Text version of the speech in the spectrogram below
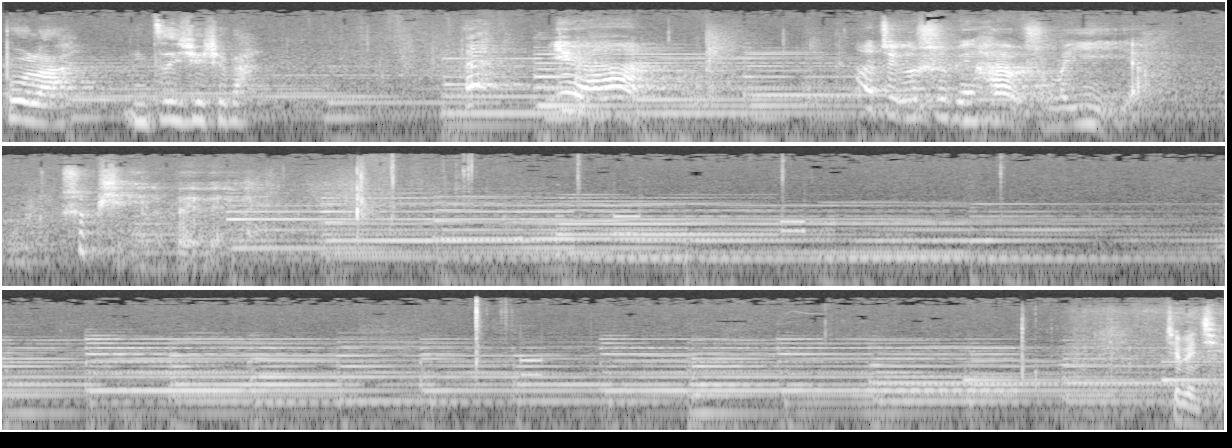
不了，你自己去吃吧。哎，依然，那这个视频还有什么意义啊？是便宜了贝微微。这边请，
